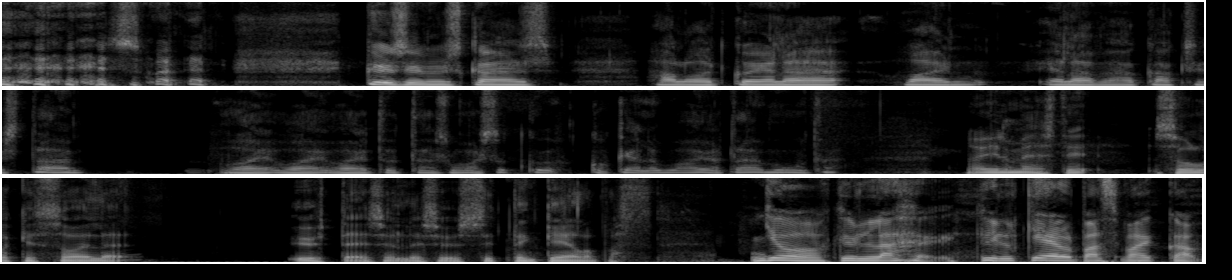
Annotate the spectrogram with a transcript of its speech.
ensimmäinen kysymys kanssa. Haluatko elää vain elämää kaksistaan vai, vai, vai tota, suostutko kokeilemaan jotain muuta? No ilmeisesti sullekin soille yhteisöllisyys sitten kelpas. Joo, kyllä, kyllä kelpas, vaikka,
